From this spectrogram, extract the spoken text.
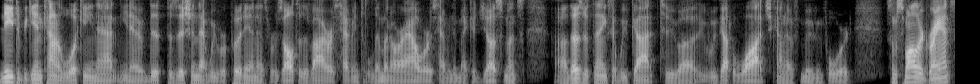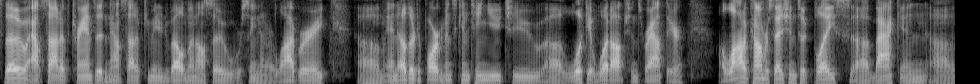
need to begin kind of looking at you know the position that we were put in as a result of the virus, having to limit our hours, having to make adjustments. Uh, those are things that we've got to uh, we've got to watch kind of moving forward. Some smaller grants, though, outside of transit and outside of community development, also we're seeing at our library. Um, and other departments continue to uh, look at what options are out there a lot of conversation took place uh, back in uh,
